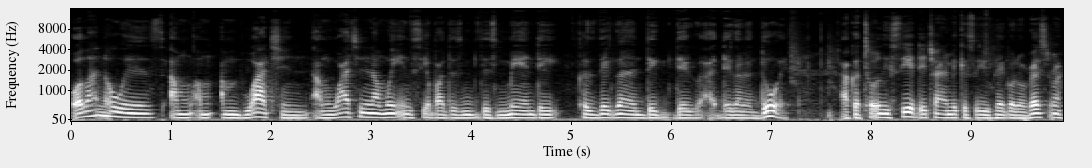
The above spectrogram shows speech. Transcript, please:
All I know is I'm I'm I'm watching. I'm watching and I'm waiting to see about this this mandate because they're gonna they they they're gonna do it. I could totally see it. They're trying to make it so you can't go to a restaurant.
